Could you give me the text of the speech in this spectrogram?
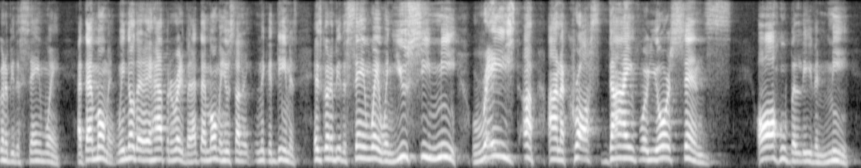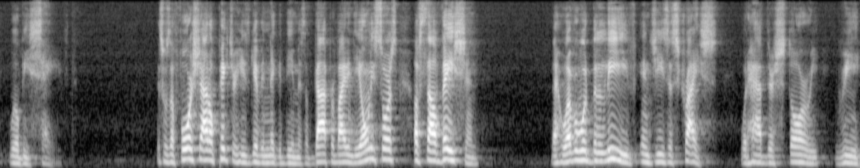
going to be the same way. At that moment, we know that it happened already, but at that moment, he was telling Nicodemus, it's going to be the same way when you see me raised up on a cross, dying for your sins. All who believe in me will be saved. This was a foreshadow picture he's giving Nicodemus of God providing the only source of salvation that whoever would believe in Jesus Christ would have their story rewritten.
